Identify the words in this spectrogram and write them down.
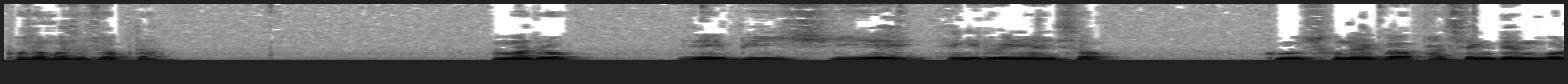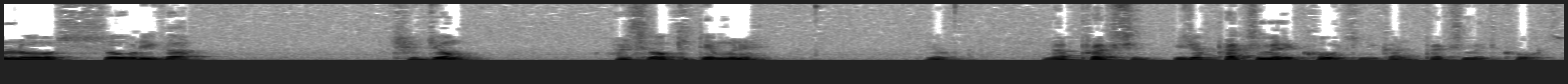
보상받을 수 없다. 한마디로 ABC의 행위로 인해서 그 손해가 발생된 걸로써 우리가 추정할 수 없기 때문에 나 프렉시, 이죠? proximate cause니까 proximate cause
